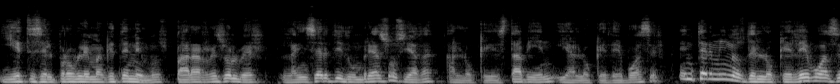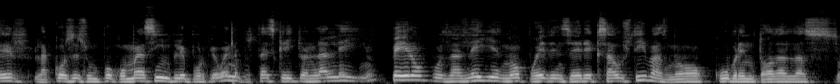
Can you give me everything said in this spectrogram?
Y este es el problema que tenemos para resolver la incertidumbre asociada a lo que está bien y a lo que debo hacer. En términos de lo que debo hacer, la cosa es un poco más simple porque, bueno, pues está escrito en la ley, ¿no? Pero pues las leyes no pueden ser exhaustivas, no cubren todas las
